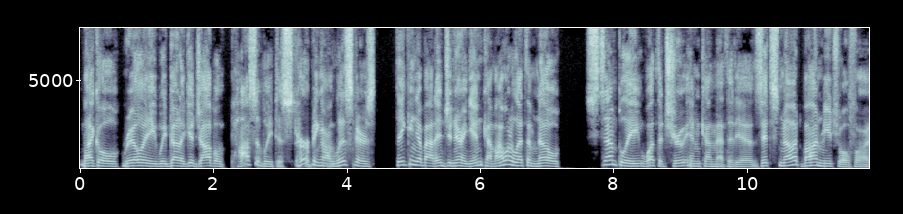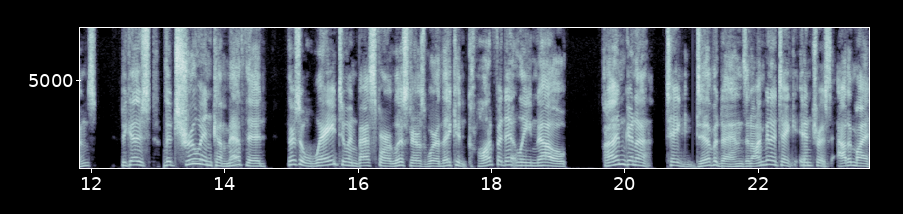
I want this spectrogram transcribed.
Michael, really, we've done a good job of possibly disturbing our listeners thinking about engineering income. I want to let them know simply what the true income method is. It's not bond mutual funds because the true income method there's a way to invest for our listeners where they can confidently know I'm going to take dividends and I'm going to take interest out of my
